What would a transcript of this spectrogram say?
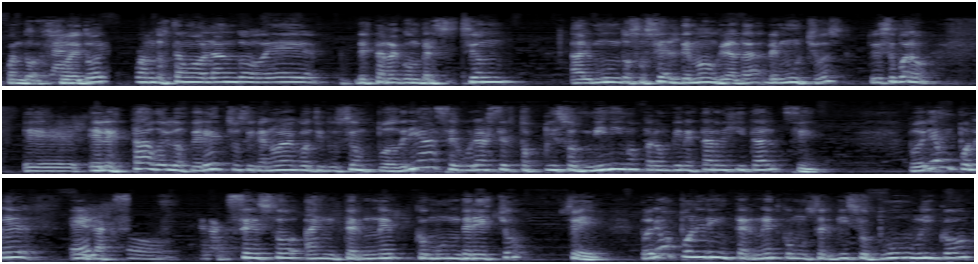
Cuando, Sobre todo cuando estamos hablando de, esta reconversión al mundo socialdemócrata de muchos, tú dices, bueno, eh, el Estado y los derechos y la nueva constitución podría asegurar ciertos pisos mínimos para un bienestar digital, sí. ¿Podríamos poner el acceso a Internet como un derecho? Sí. ¿Podríamos poner Internet como un servicio público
